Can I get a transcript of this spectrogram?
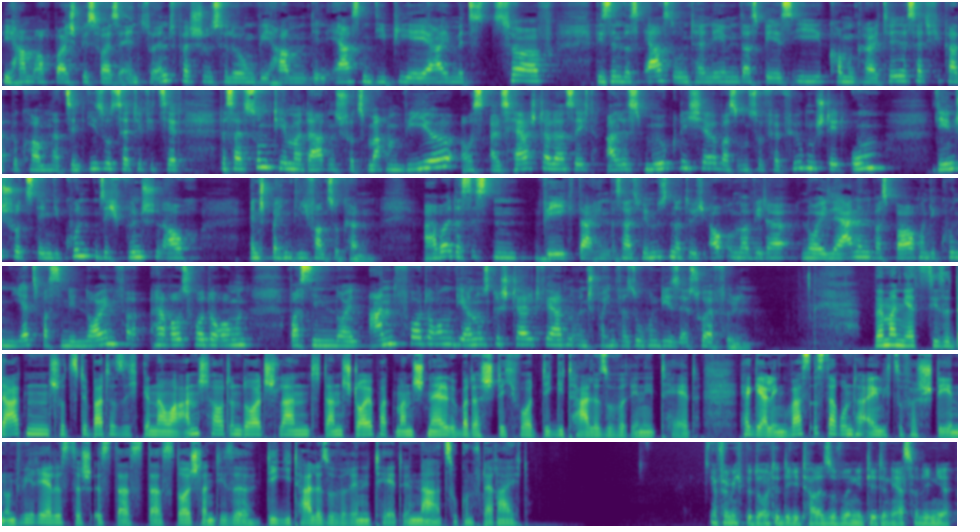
Wir haben auch beispielsweise End-to-End-Verschlüsselung. Wir haben den ersten DPAI mit Surf. Wir sind das erste Unternehmen, das BSI Common Criteria Zertifikat bekommen hat, sind ISO zertifiziert. Das heißt, zum Thema Datenschutz machen wir aus, als Herstellersicht alles Mögliche, was uns zur Verfügung steht, um den Schutz, den die Kunden sich wünschen, auch entsprechend liefern zu können. Aber das ist ein Weg dahin. Das heißt, wir müssen natürlich auch immer wieder neu lernen, was brauchen die Kunden jetzt, was sind die neuen Herausforderungen, was sind die neuen Anforderungen, die an uns gestellt werden und entsprechend versuchen, diese zu erfüllen. Wenn man jetzt diese Datenschutzdebatte sich genauer anschaut in Deutschland, dann stolpert man schnell über das Stichwort digitale Souveränität. Herr Gerling, was ist darunter eigentlich zu verstehen und wie realistisch ist das, dass Deutschland diese digitale Souveränität in naher Zukunft erreicht? Ja, für mich bedeutet digitale Souveränität in erster Linie,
